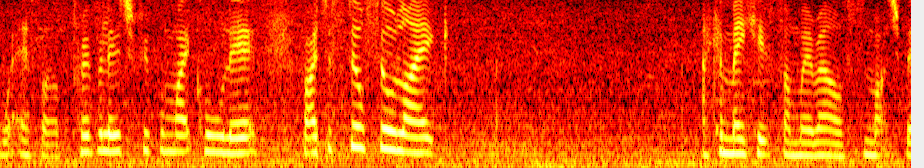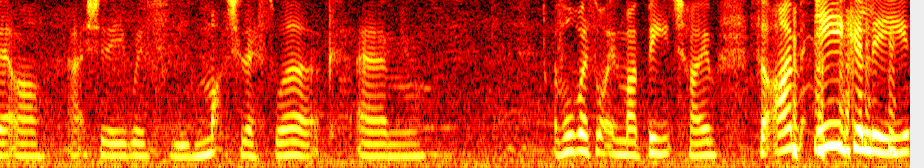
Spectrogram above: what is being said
whatever, privilege people might call it. But I just still feel like I can make it somewhere else much better, actually, with much less work. Um, I've always wanted my beach home, so I'm eagerly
